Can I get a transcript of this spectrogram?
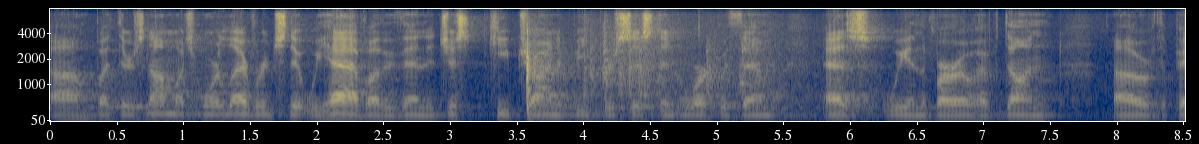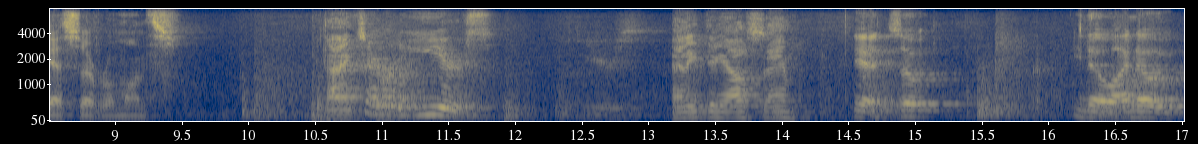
Um, But there's not much more leverage that we have, other than to just keep trying to be persistent and work with them, as we in the borough have done uh, over the past several months. Thanks, Kurt. Years. Anything else, Sam? Yeah, so, you know, I know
